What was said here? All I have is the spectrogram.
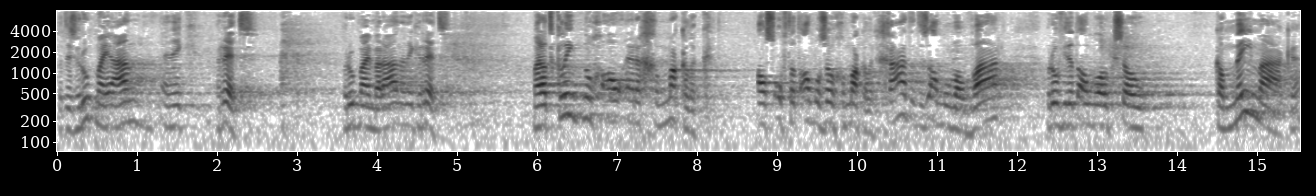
dat is roep mij aan en ik red. Roep mij maar aan en ik red. Maar dat klinkt nogal erg gemakkelijk. Alsof dat allemaal zo gemakkelijk gaat. Het is allemaal wel waar. Maar of je dat allemaal ook zo kan meemaken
